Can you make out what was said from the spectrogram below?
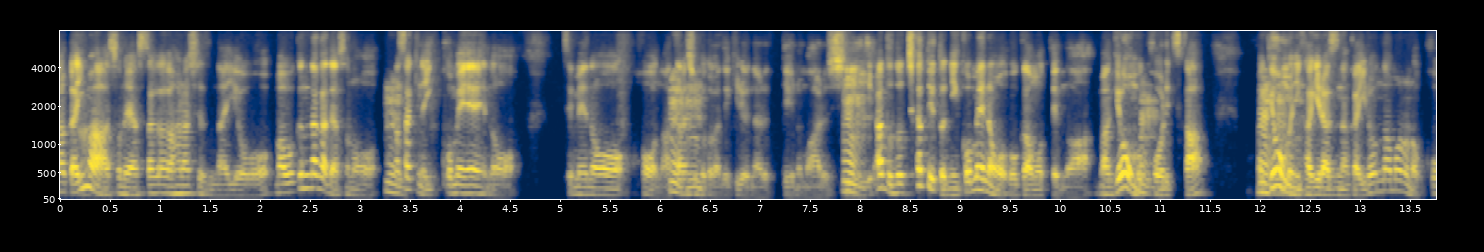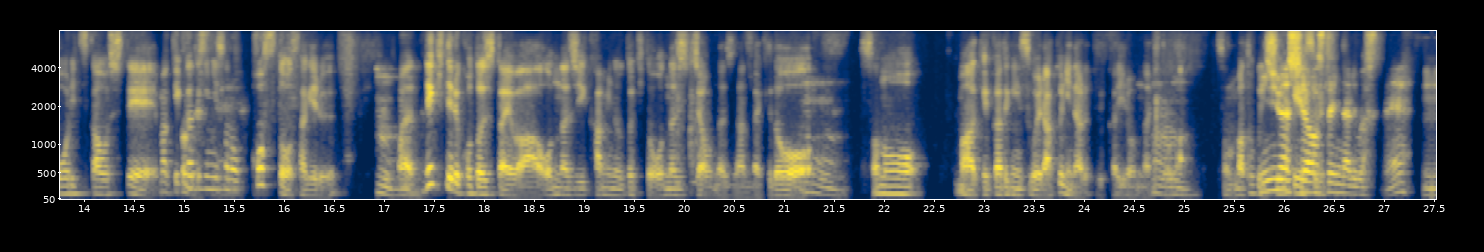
なんか今、その安坂が話してた内容を、まあ僕の中ではその、うん。まあ、さっきの1個目の攻めの方の新しいことができるようになるっていうのもあるし、うん。うんあとどっちかっていうと2個目の僕が思ってるのは、まあ、業務効率化、うん。まあ業務に限らずなんかいろんなものの効率化をして、まあ、結果的にそのコストを下げる、うんまあ、できてること自体は同じ紙の時と同じっちゃ同じなんだけど、うん。その、まあ、結果的にすごい楽になるというか、いろんな人が。うんそのまあ、特にみんな幸せになりますね。うん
